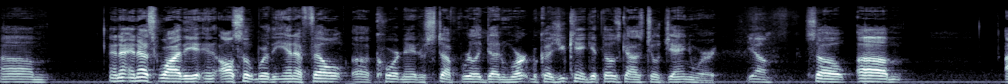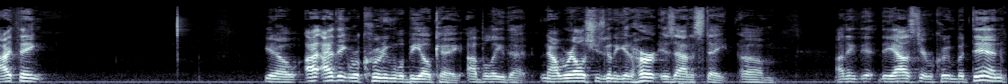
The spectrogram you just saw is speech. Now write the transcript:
Um, and, and that's why the and also where the NFL uh, coordinator stuff really doesn't work because you can't get those guys till January. Yeah. So um, I think you know I, I, think recruiting will be okay. I believe that. Now where else she's going to get hurt is out of state. Um, I think the, the out of state recruiting, but then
